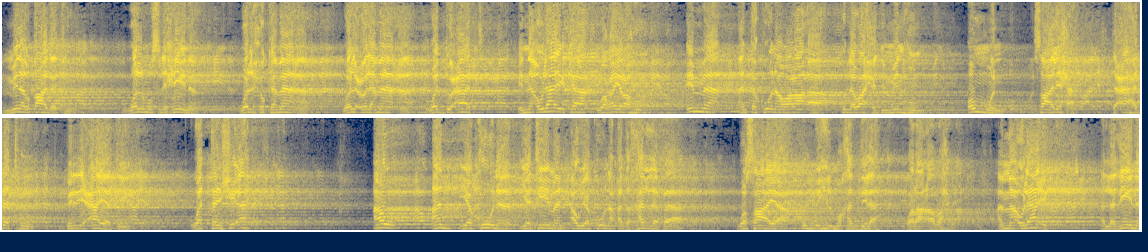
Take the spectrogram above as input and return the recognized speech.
من القادة والمصلحين والحكماء والعلماء والدعاة. إن أولئك وغيرهم إما أن تكون وراء كل واحد منهم أم صالحة تعاهدته بالرعاية والتنشئة أو أن يكون يتيما أو يكون قد خلف وصايا أمه المخذلة وراء ظهره. أما أولئك الذين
